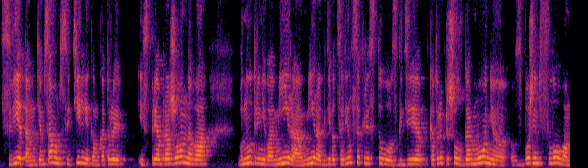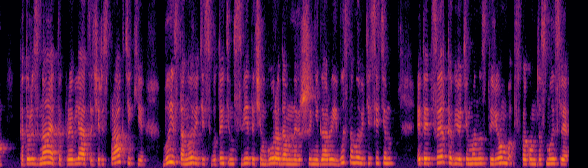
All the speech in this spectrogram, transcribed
светом, тем самым светильником, который из преображенного внутреннего мира, мира, где воцарился Христос, где, который пришел в гармонию с Божьим Словом, который знает, как проявляться через практики, вы становитесь вот этим светочем городом на вершине горы, вы становитесь этим, этой церковью, этим монастырем в каком-то смысле,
